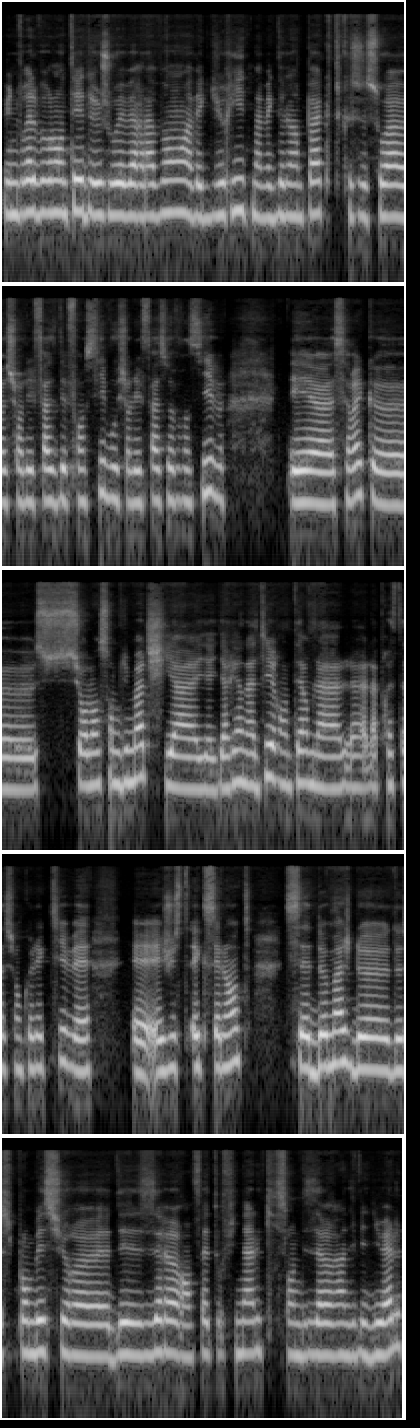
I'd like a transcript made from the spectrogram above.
une vraie volonté de jouer vers l'avant, avec du rythme, avec de l'impact, que ce soit sur les phases défensives ou sur les phases offensives. Et euh, c'est vrai que sur l'ensemble du match, il n'y a, a, rien à dire en termes la, la, prestation collective est, juste excellente. C'est dommage de, se plomber sur euh, des erreurs en fait au final qui sont des erreurs individuelles.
